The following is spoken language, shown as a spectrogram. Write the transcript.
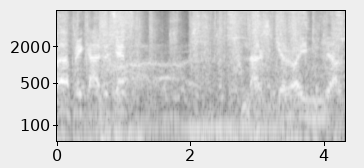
Что прикажете? Наш герой мертв.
